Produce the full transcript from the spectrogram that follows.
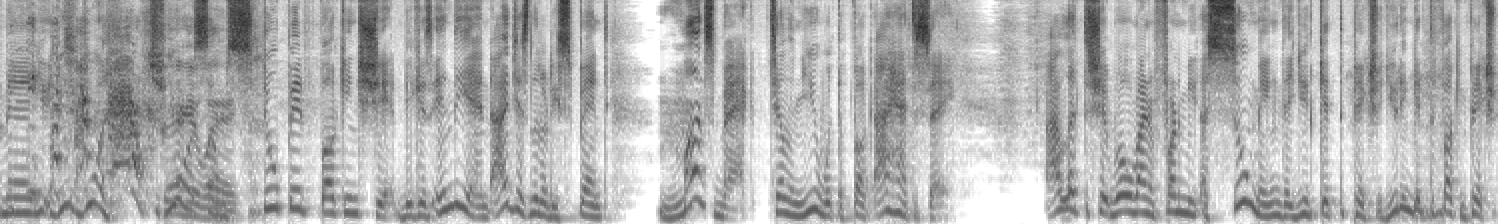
man. You you you, you are Trigger some words. stupid fucking shit. Because in the end, I just literally spent months back telling you what the fuck I had to say. I let the shit roll right in front of me, assuming that you'd get the picture. You didn't get the fucking picture,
